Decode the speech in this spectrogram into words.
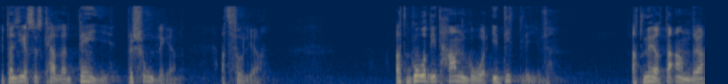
Utan Jesus kallar dig personligen att följa. Att gå dit han går i ditt liv. Att möta andra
